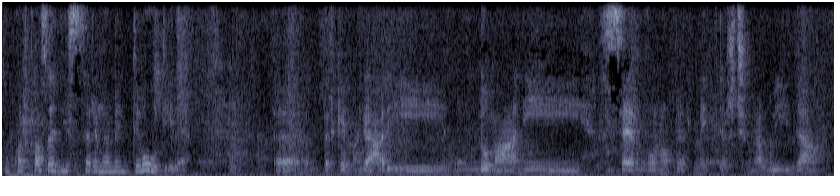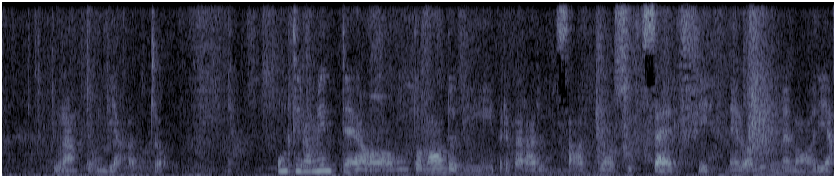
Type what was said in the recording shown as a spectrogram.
un qualcosa di estremamente utile, eh, perché magari un domani servono per metterci una guida durante un viaggio. Ultimamente ho avuto modo di preparare un saggio sul selfie nei luoghi di memoria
